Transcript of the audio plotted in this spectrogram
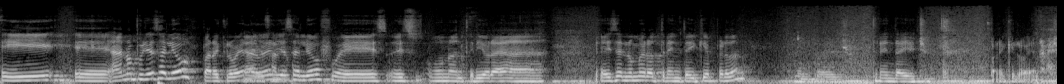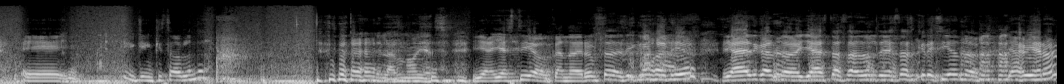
Y, eh, ah, no, pues ya salió. Para que lo vayan Ya, a ya ver, ya salió. Fue, es, es uno anterior a. Es el número 30 y qué, perdón? 38. Para que lo vayan a ver. Eh, ¿y ¿En qué estaba hablando? De las novias. Ya, ya es tío, cuando eruptas así como tío, ya es cuando ya estás adulto, ya estás creciendo. ¿Ya vieron?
